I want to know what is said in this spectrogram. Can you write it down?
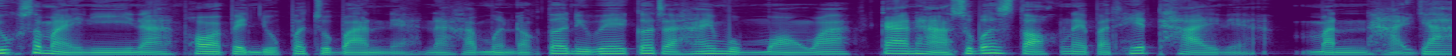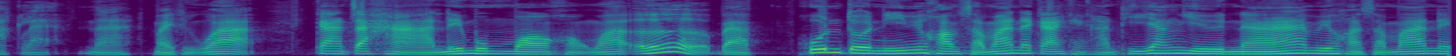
ยุคสมัยนี้นะพอมาเป็นยุคปัจจุบันเนี่ยนะครับเหมือนดรนิเวศก็จะให้มุมมองว่าการหา super stock ในประเทศไทยเนี่ยมันหายากแหละนะหมายถึงว่าการจะหาในมุมมองของว่าเออแบบ หุ้นตัวนี้มีความสามารถในการแข่งขันที่ยั่งยืนนะ มีความสามารถใน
